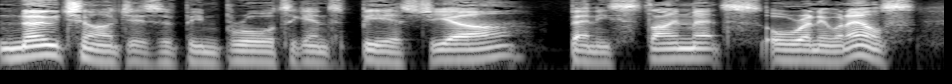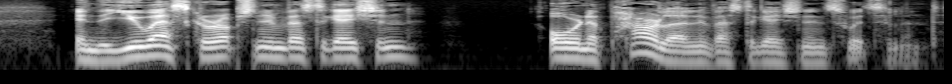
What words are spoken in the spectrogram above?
No charges have been brought against BSGR, Benny Steinmetz, or anyone else in the US corruption investigation or in a parallel investigation in Switzerland.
